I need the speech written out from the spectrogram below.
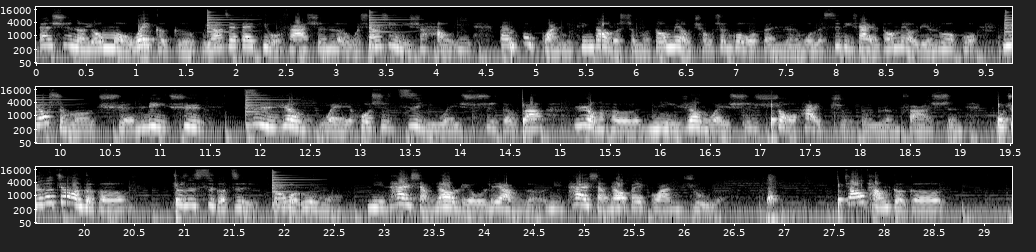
但是呢，有某位哥哥不要再代替我发声了。我相信你是好意，但不管你听到了什么，都没有求证过我本人，我们私底下也都没有联络过。你有什么权利去自认为或是自以为是的帮任何你认为是受害者的人发声？我觉得教堂哥哥就是四个字：走火入魔。你太想要流量了，你太想要被关注了。焦糖哥哥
